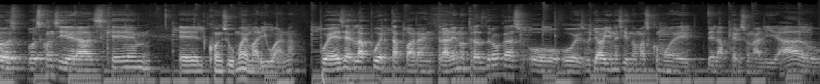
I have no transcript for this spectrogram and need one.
¿vos, vos consideras que mm, el consumo de marihuana puede ser la puerta para entrar en otras drogas o, o eso ya viene siendo más como de, de la personalidad o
